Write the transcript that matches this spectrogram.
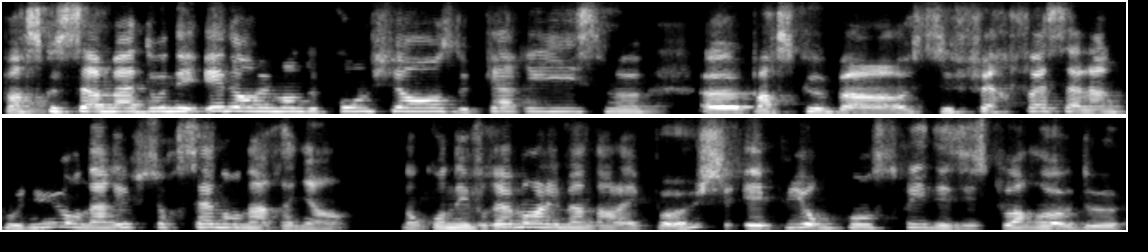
parce que ça m'a donné énormément de confiance, de charisme, parce que ben, c'est faire face à l'inconnu. On arrive sur scène, on n'a rien. Donc, on est vraiment les mains dans les poches. Et puis, on construit des histoires de,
